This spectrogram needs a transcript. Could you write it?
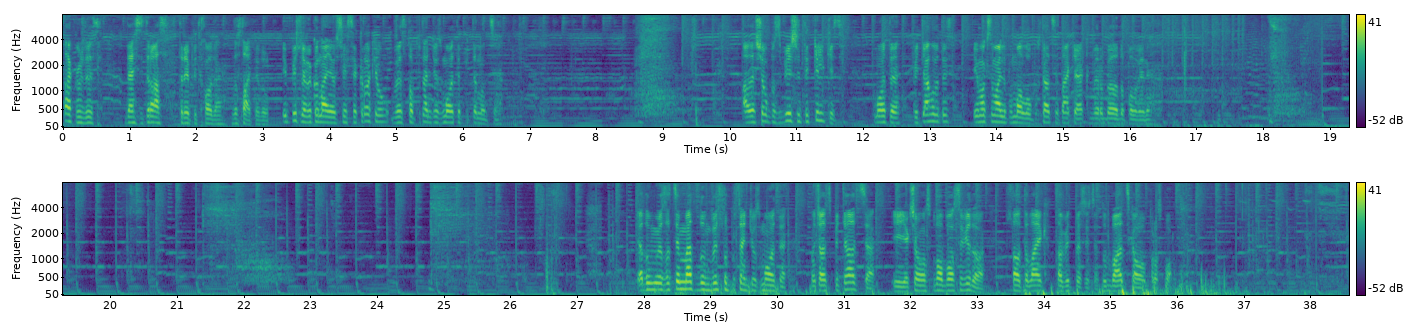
Також десь 10 разів 3 підходи. Достатньо думаю. І після виконання всіх цих кроків ви 100% зможете підтягнутися. Але щоб збільшити кількість, можете підтягуватись і максимально помалу опускатися так, як ви робили до половини. Я думаю, за цим методом ви 100% зможете почати підтягатися. І якщо вам сподобалося відео, ставте лайк та підписуйтесь. Тут багато цікавого про спорт.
